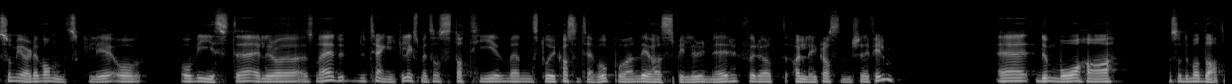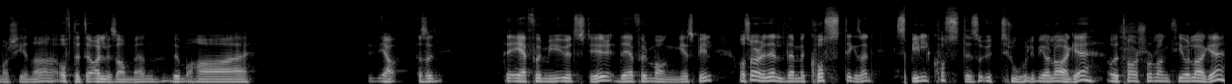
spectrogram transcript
som gjør det vanskelig å vise det, eller og, sånn, nei, du, du, trenger ikke liksom et sånn stativ med en stor kasse-TV oppå en VHS-spiller under for at alle i klassen ser film. Eh, du må ha altså du må ha datamaskiner, ofte til alle sammen. Du må ha Ja, altså Det er for mye utstyr, det er for mange spill. Og så har du det, det med kost. ikke sant? Spill koster så utrolig mye å lage, og det tar så lang tid å lage,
